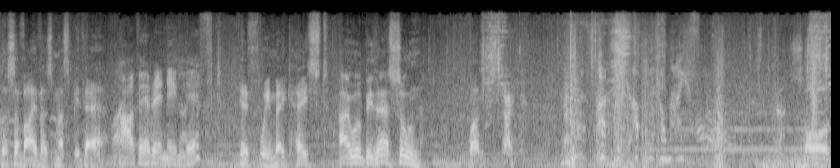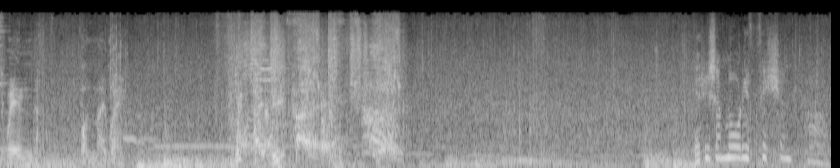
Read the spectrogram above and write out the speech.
The survivors must be there. Are there any left? If we make haste, I will be there soon. One strike. Can't wake up, little knife. It is done. Sword wind. On my way. There is a more efficient path.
